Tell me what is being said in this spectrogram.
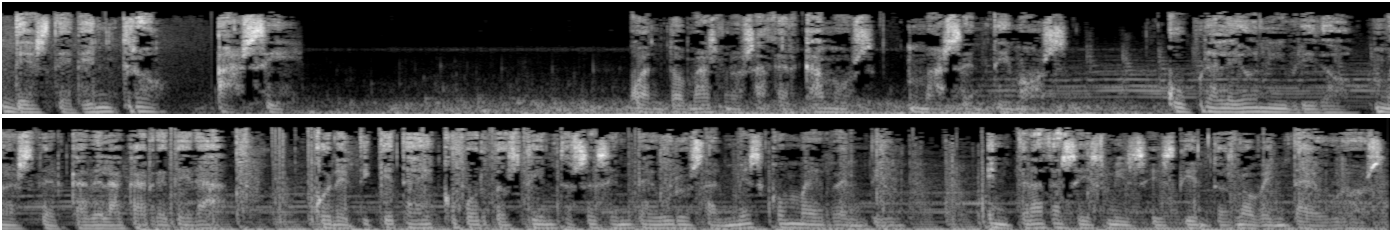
Desde dentro, así. Cuanto más nos acercamos, más sentimos. Cupra León híbrido, más cerca de la carretera. Con etiqueta eco por 260 euros al mes con MyRenting. Entrada 6.690 euros.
